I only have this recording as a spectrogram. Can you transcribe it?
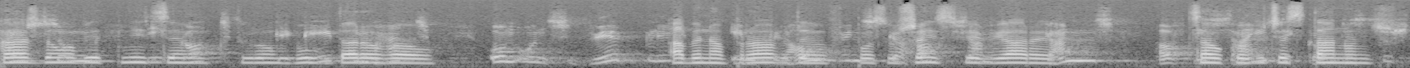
każdą obietnicę, którą Bóg darował, aby naprawdę w posłuszeństwie wiary całkowicie stanąć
